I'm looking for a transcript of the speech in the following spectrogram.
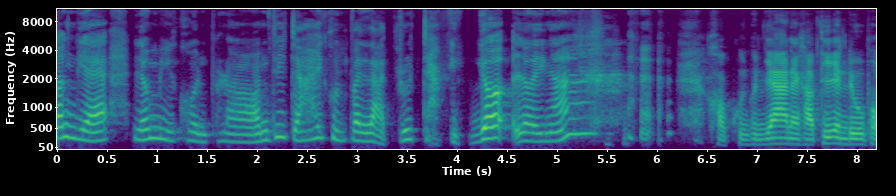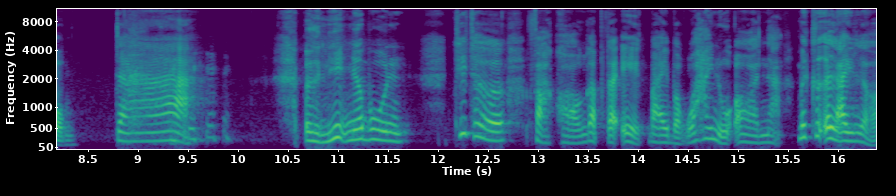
ตั้งแยะ แล้วมีคนพร้อมที่จะให้คุณประหลัดรู้จักอีกเยอะเลยนะ ขอบคุณคุณย่านะครับ ที่เอ็นดูผม จ้า เออนี่เนื้อบุญ ที่เธอฝากของกับตาเอกไปบอกว่าให้หนูออนน่ะ ไม่คืออะไรเหรอ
